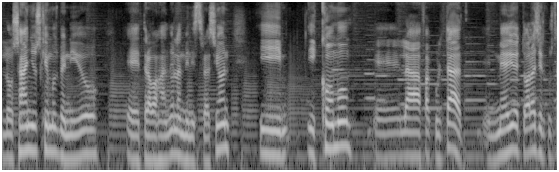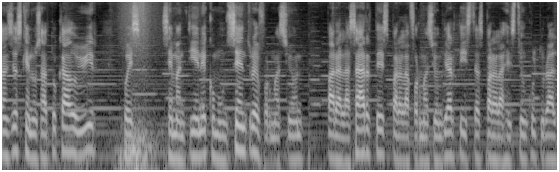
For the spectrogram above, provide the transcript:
los años que hemos venido eh, trabajando en la administración y, y cómo eh, la facultad, en medio de todas las circunstancias que nos ha tocado vivir, pues se mantiene como un centro de formación para las artes, para la formación de artistas, para la gestión cultural,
